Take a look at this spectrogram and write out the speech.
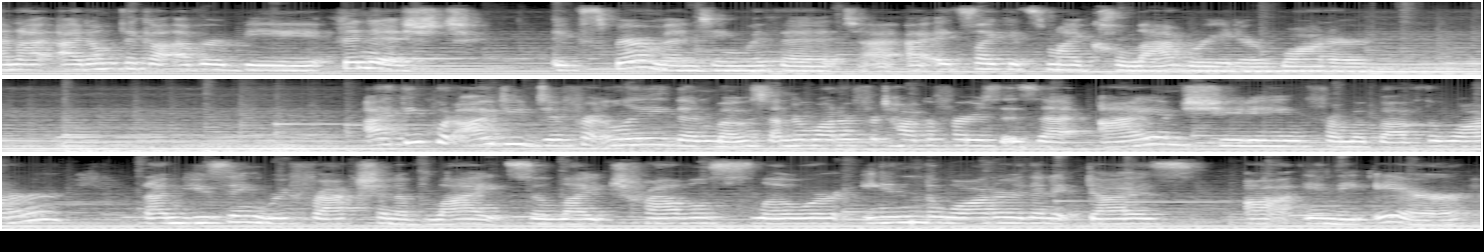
And I, I don't think I'll ever be finished experimenting with it. I, I, it's like it's my collaborator, water. I think what I do differently than most underwater photographers is that I am shooting from above the water and I'm using refraction of light. So light travels slower in the water than it does uh, in the air.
